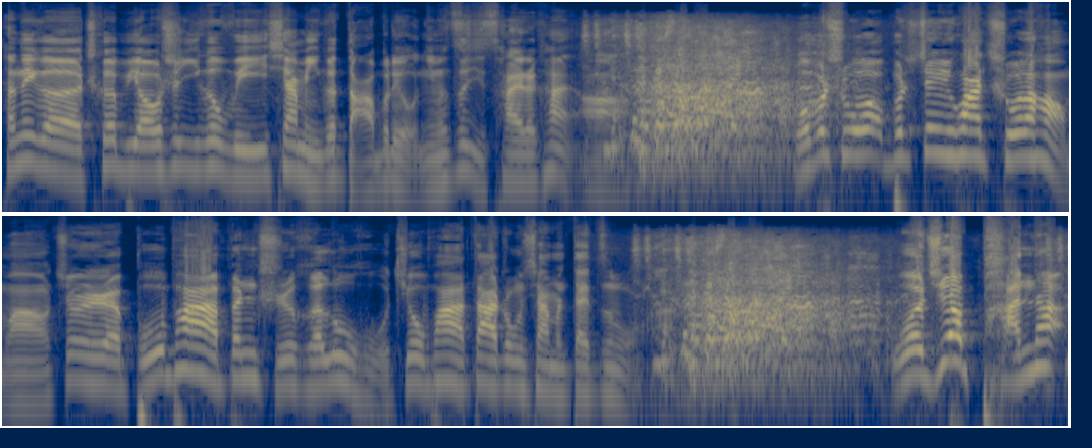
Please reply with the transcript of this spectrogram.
它那个车标是一个 V 下面一个 W，你们自己猜着看啊。我不说，不是这句话说的好吗？就是不怕奔驰和路虎，就怕大众下面带字母。我就要盘它。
